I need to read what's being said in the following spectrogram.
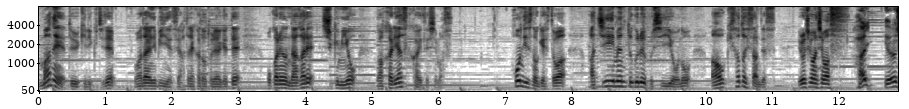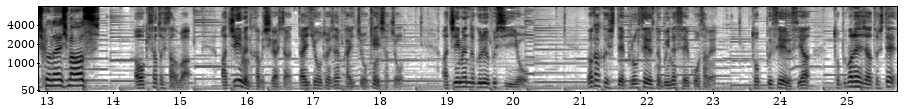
マネーという切り口で話題のビジネスや働き方を取り上げてお金の流れ仕組みを分かりやすく解説します。本日のゲストはアチーメントグループ CEO の青木仁志さんです。よろしくお願いします。はい、よろしくお願いします。青木仁志さんはアチーメント株式会社代表取締役会長兼社長。アチーメントグループ CEO 若くしてプロセールスの分野で成功を収めトップセールスやトップマネージャーとして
